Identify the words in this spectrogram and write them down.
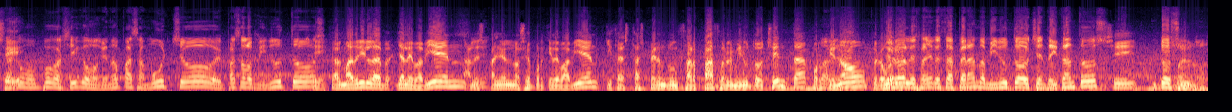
Sí. Está como un poco así, como que no pasa mucho, eh, pasa los minutos. Sí, Al Madrid ya le va bien, al español no sé por qué le va bien, quizá está esperando un zarpazo en el minuto 80, ¿por qué no? Pero yo creo bueno, que el español está esperando minuto ochenta y tantos. Sí. 2-1. Bueno,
